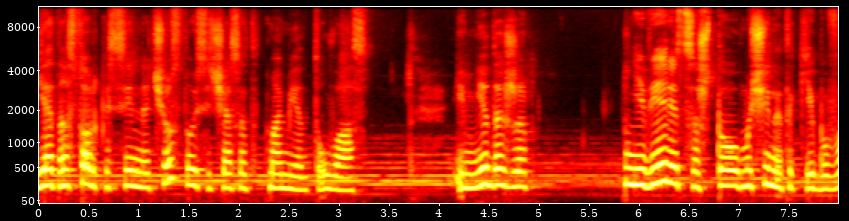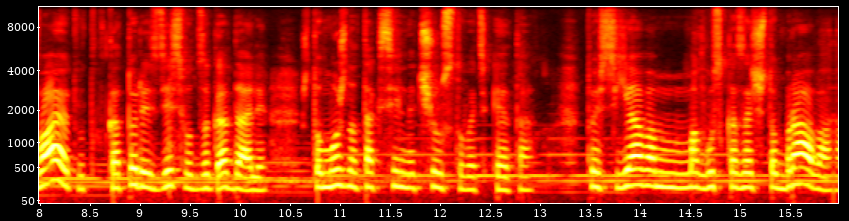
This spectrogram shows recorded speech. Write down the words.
я настолько сильно чувствую сейчас этот момент у вас. И мне даже не верится, что мужчины такие бывают, вот, которые здесь вот загадали, что можно так сильно чувствовать это. То есть я вам могу сказать, что браво.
